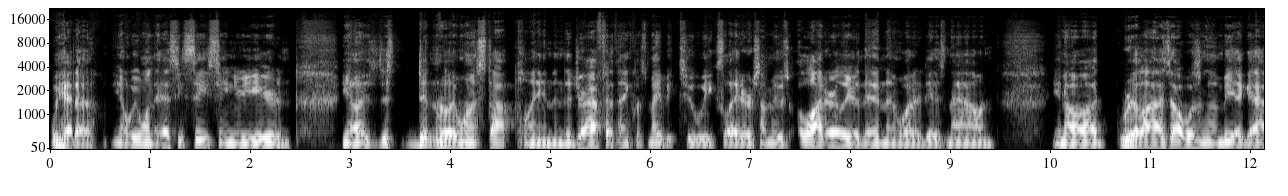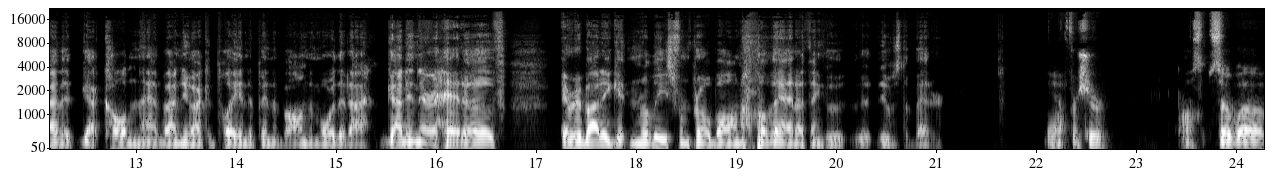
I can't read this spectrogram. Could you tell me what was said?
we had a you know we won the SEC senior year and you know just didn't really want to stop playing. And the draft I think was maybe two weeks later or something. It was a lot earlier then than what it is now. And you know I realized I wasn't going to be a guy that got called in that but I knew I could play independent ball. And the more that I got in there ahead of everybody getting released from pro ball and all that I think it was, it was the better. Yeah for sure. Awesome. So uh,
